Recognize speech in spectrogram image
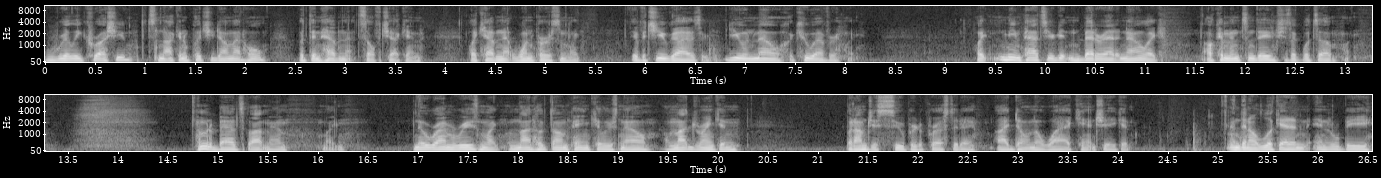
really crush you. It's not going to put you down that hole, but then having that self check in, like having that one person, like, if it's you guys or you and Mel, like whoever, like, like me and Patsy are getting better at it now. Like, I'll come in some days and she's like, "What's up?" Like, I'm in a bad spot, man. Like, no rhyme or reason. Like, I'm not hooked on painkillers now. I'm not drinking, but I'm just super depressed today. I don't know why I can't shake it. And then I'll look at it and, and it'll be,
